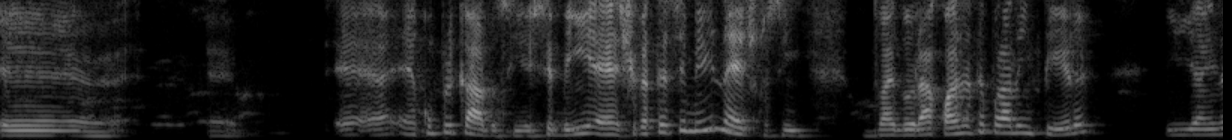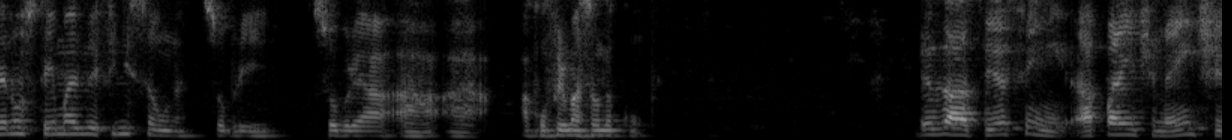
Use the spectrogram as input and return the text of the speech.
é, é, é, é complicado, assim, esse bem, é, chega até a ser meio inédito, assim, vai durar quase a temporada inteira e ainda não se tem mais definição, né, sobre, sobre a, a, a confirmação da compra. Exato, e assim, aparentemente,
